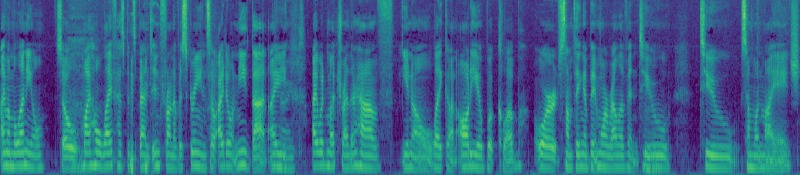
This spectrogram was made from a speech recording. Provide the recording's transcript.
I'm a millennial, so my whole life has been spent in front of a screen, so I don't need that. I Right. I would much rather have, you know, like an audiobook club or something a bit more relevant to to someone my age.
